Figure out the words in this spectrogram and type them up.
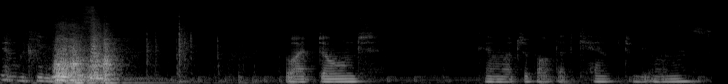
in between both. So I don't care much about that cap to be honest.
